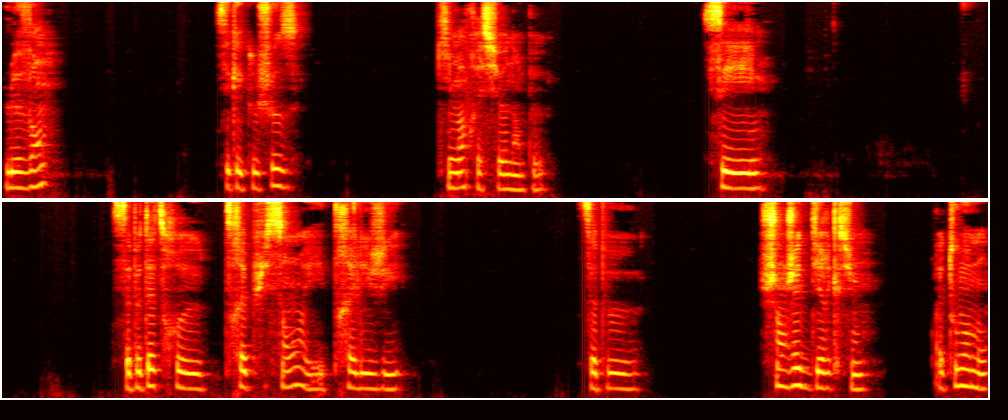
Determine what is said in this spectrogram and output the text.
Le vent, c'est quelque chose qui m'impressionne un peu. C'est... Ça peut être très puissant et très léger. Ça peut changer de direction à tout moment.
